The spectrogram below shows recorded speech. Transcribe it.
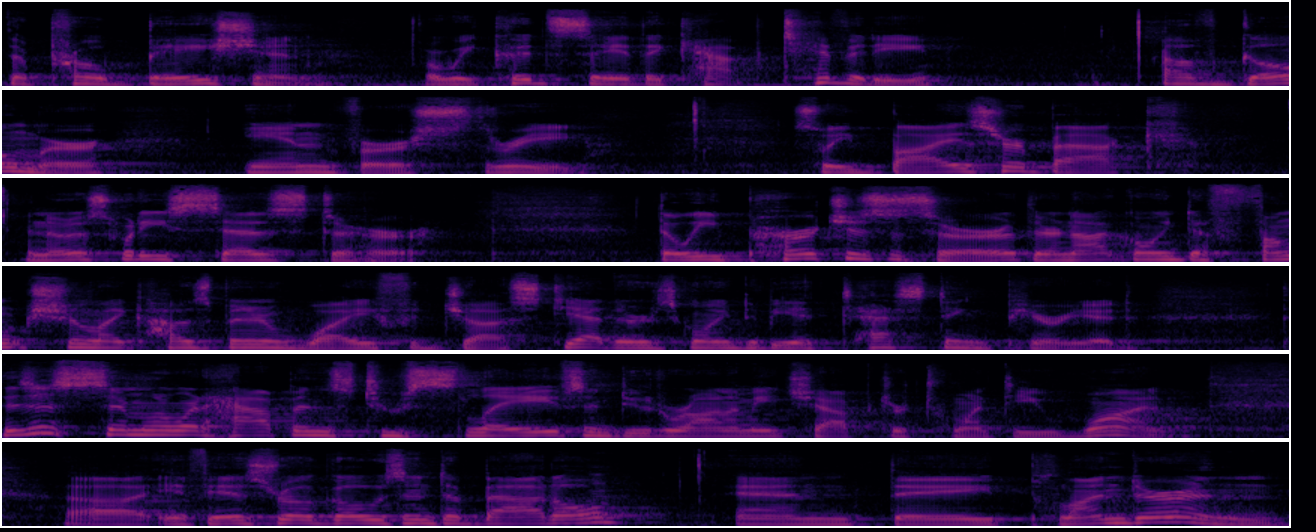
the probation, or we could say the captivity of Gomer in verse 3. So he buys her back, and notice what he says to her. Though he purchases her, they're not going to function like husband and wife just yet. There's going to be a testing period. This is similar to what happens to slaves in Deuteronomy chapter 21. Uh, if Israel goes into battle and they plunder, and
